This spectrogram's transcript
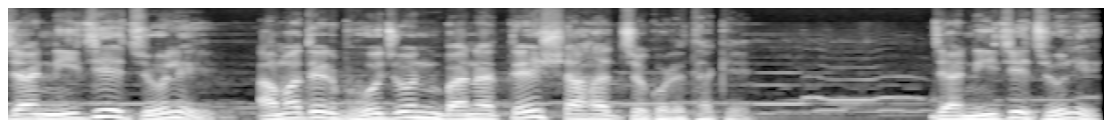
যা নিজে জ্বলে আমাদের ভোজন বানাতে সাহায্য করে থাকে, যা নিজে জ্বলে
